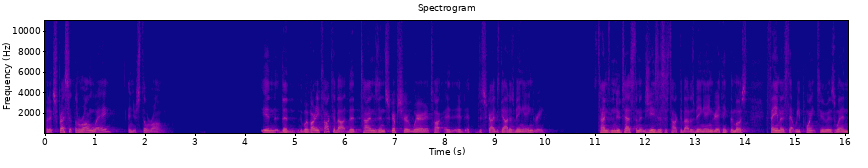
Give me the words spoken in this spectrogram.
but express it the wrong way, and you're still wrong. In the, we've already talked about the times in Scripture where it, talk, it, it describes God as being angry. times in the New Testament Jesus is talked about as being angry. I think the most famous that we point to is when,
